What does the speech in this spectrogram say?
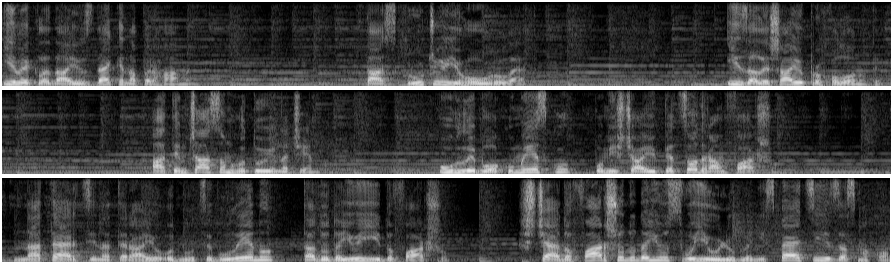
і викладаю з деки на пергамент та скручую його у рулет. І залишаю прохолонути. А тим часом готую начинку. У глибоку миску поміщаю 500 г фаршу. На терці натираю одну цибулину та додаю її до фаршу. Ще до фаршу додаю свої улюблені спеції за смаком.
